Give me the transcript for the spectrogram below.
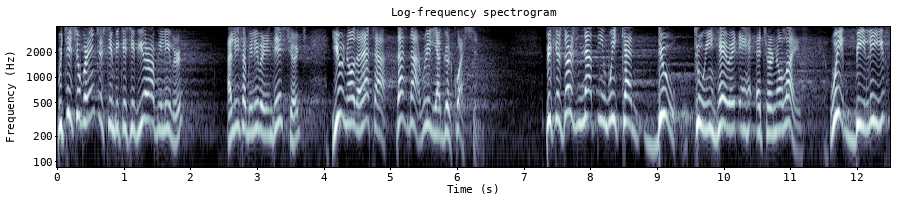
Which is super interesting because if you're a believer, at least a believer in this church, you know that that's, a, that's not really a good question. Because there's nothing we can do to inherit eternal life. We believe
